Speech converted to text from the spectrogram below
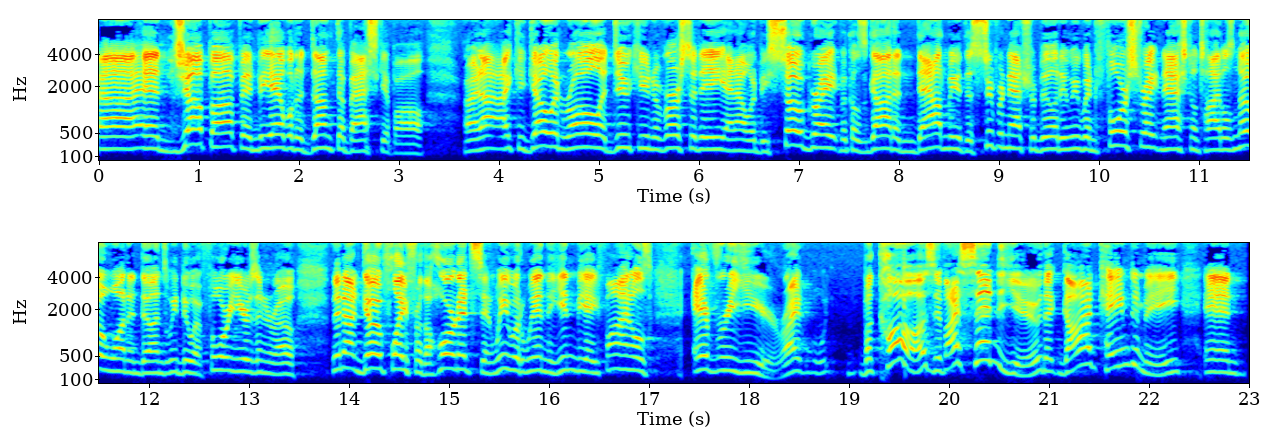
uh, and jump up and be able to dunk the basketball Right? I, could go enroll at Duke University and I would be so great because God endowed me with the supernatural ability. We win four straight national titles, no one and dones. We do it four years in a row. Then I'd go play for the Hornets and we would win the NBA Finals every year, right? Because if I said to you that God came to me and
